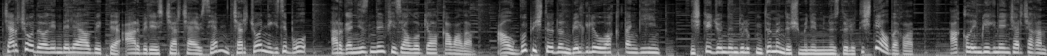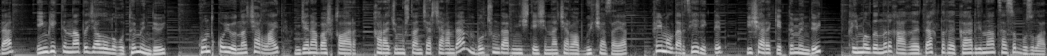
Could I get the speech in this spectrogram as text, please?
Чарчоо дегенде эле албетте ар бирибиз чарчайбыз э? Чарчоо негизи бул организмдин физиологиялык абалы. Ал көп иштөөдөн белгилүү убакыттан кийин ишке жөндөмдүүлүктүн төмөндөшү менен мүнөздөлөт иштей албай калат. Акыл эмгегинен чарчаганда эмгектин натыйжалуулугу төмөндөйт кунт коюу начарлайт жана башкалар кара жумуштан чарчаганда булчуңдардын иштеши начарлап күч азаят кыймылдар сейректеп иш аракет төмөндөйт кыймылдын ыргагы дактыгы координациясы бузулат.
